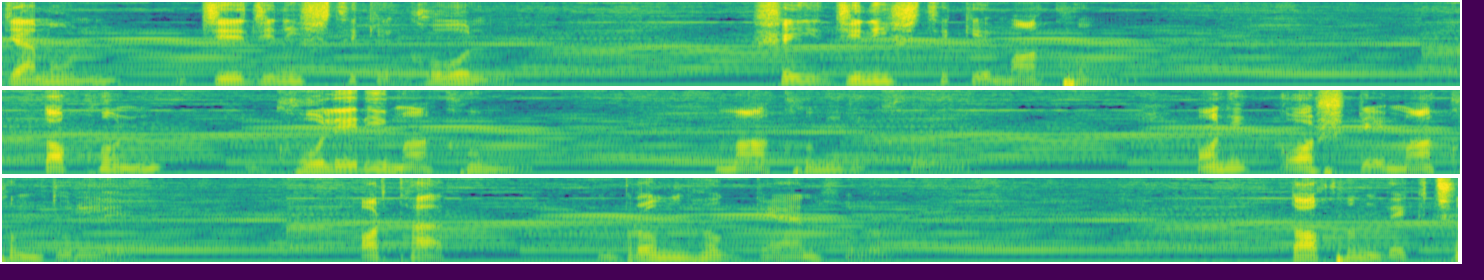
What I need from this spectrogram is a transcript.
যেমন যে জিনিস থেকে ঘোল, সেই জিনিস থেকে মাখন। তখন ঘোলেরই মাখন মাখমেরই ঘোল। অনেক কষ্টে মাখম তুললে, অর্থাৎ ব্রহ্ম জ্ঞান হল। তখন দেখছ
